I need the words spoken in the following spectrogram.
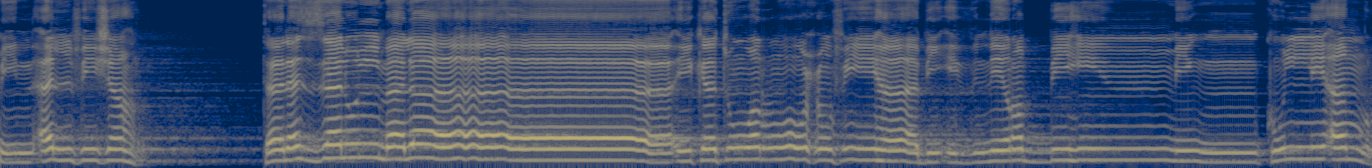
من الف شهر تنزل الملائكه والروح فيها بإذن ربهم من كل أمر.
